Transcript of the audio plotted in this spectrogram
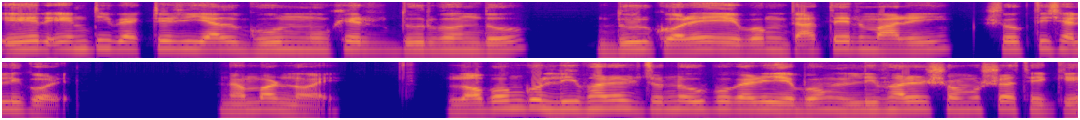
এর অ্যান্টিব্যাকটেরিয়াল গুণ মুখের দুর্গন্ধ দূর করে এবং দাঁতের মাড়ি শক্তিশালী করে। নাম্বার নয়, লবঙ্গ লিভারের জন্য উপকারী এবং লিভারের সমস্যা থেকে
